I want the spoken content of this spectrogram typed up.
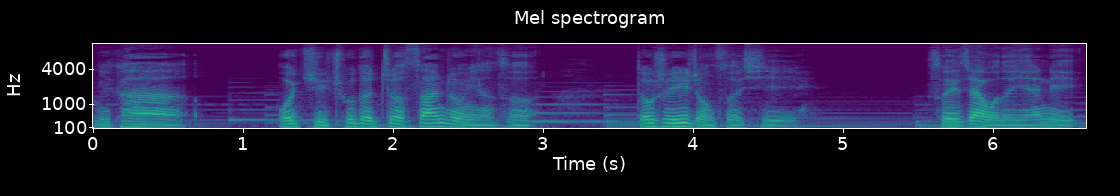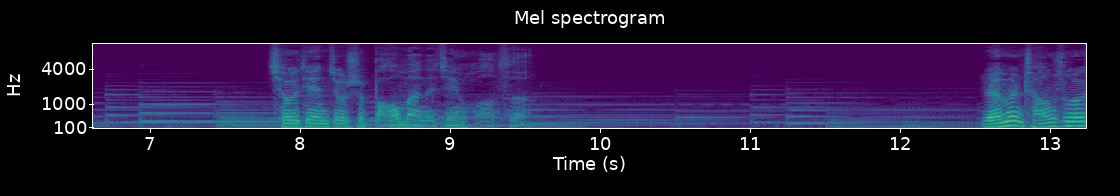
你看，我举出的这三种颜色都是一种色系，所以在我的眼里，秋天就是饱满的金黄色。人们常说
